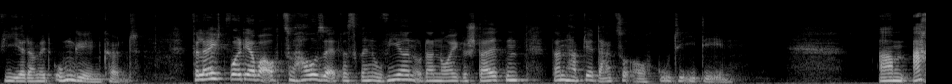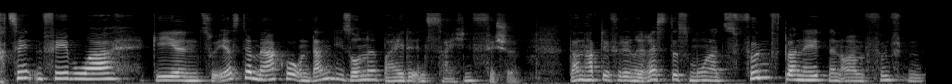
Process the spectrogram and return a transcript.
wie ihr damit umgehen könnt. Vielleicht wollt ihr aber auch zu Hause etwas renovieren oder neu gestalten, dann habt ihr dazu auch gute Ideen. Am 18. Februar gehen zuerst der Merkur und dann die Sonne beide ins Zeichen Fische. Dann habt ihr für den Rest des Monats fünf Planeten in eurem fünften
